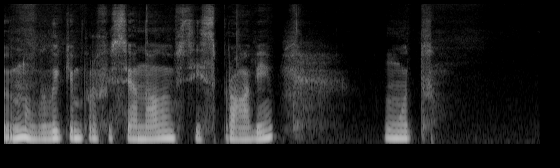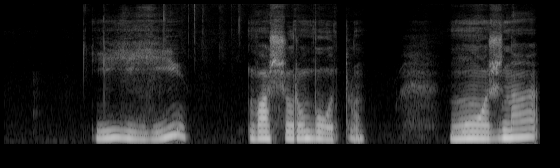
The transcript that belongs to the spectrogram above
ну, великим професіоналом в цій справі. От. І її, вашу роботу, можна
